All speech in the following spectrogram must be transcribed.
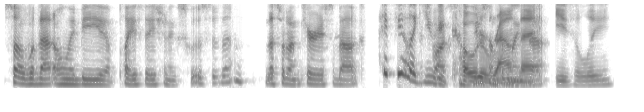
so would that only be a PlayStation exclusive then? That's what I'm curious about. I feel like you Xbox could could code around like that, that. easily.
